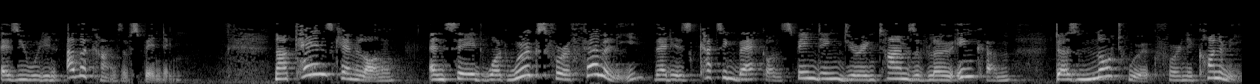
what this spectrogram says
as you would in other kinds of spending. Now, Keynes came along and said what works for a family, that is, cutting back on spending during times of low income, does not work for an economy.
